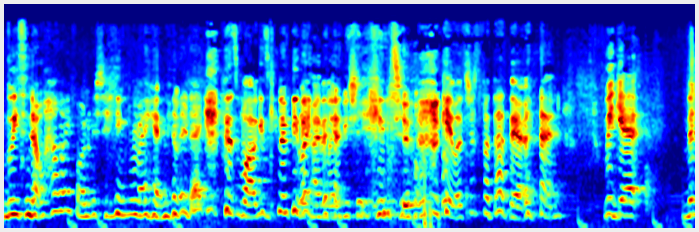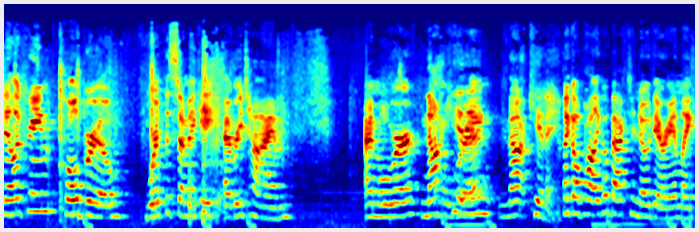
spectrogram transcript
Luis, know how my phone was shaking from my hand the other day? This vlog is gonna be like I this. might be shaking too. okay, let's just put that there then. We get vanilla cream, cold brew, worth the stomach ache every time. I'm over. Not I'm over kidding. Not kidding. Like I'll probably go back to no dairy in like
